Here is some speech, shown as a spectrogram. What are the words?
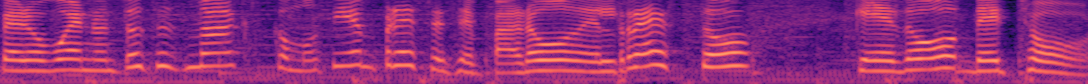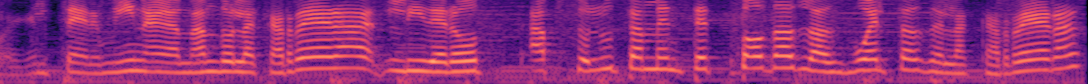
Pero bueno, entonces Max, como siempre, se separó del resto. Quedó, de hecho, él termina ganando la carrera, lideró absolutamente todas las vueltas de la carrera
